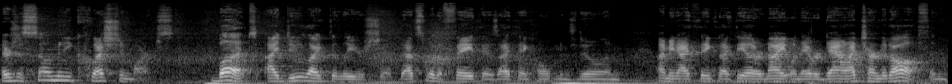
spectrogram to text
There's just so many question marks. But I do like the leadership. That's where the faith is. I think Holtmann's doing. I mean, I think like the other night when they were down, I turned it off and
